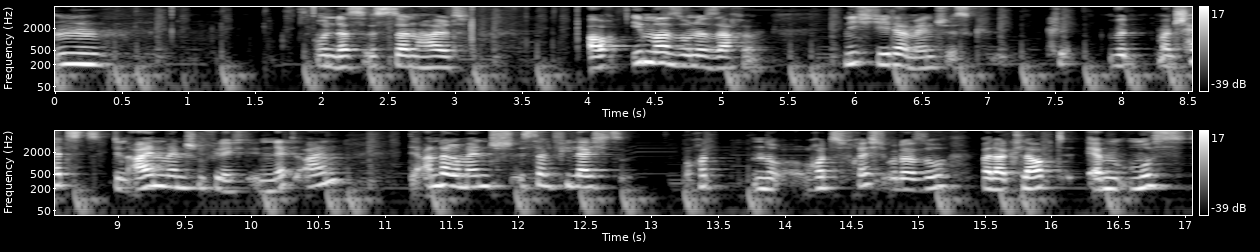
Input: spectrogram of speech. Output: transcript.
Mm. Und das ist dann halt auch immer so eine Sache. Nicht jeder Mensch ist. Wird, man schätzt den einen Menschen vielleicht nett ein, der andere Mensch ist dann vielleicht rot, ne, rotzfrech oder so, weil er glaubt, er muss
